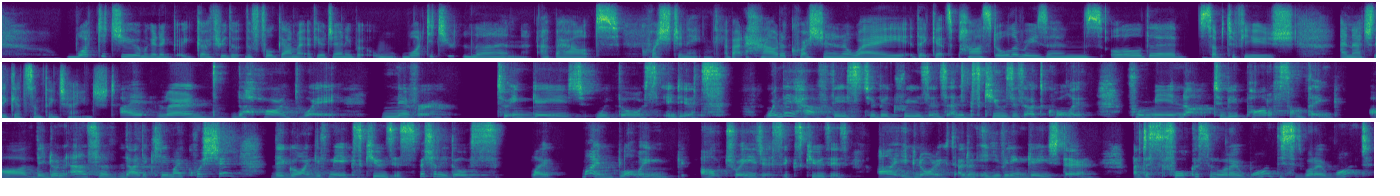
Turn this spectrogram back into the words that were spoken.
what did you and we're going to go through the, the full gamut of your journey but what did you learn about questioning about how to question in a way that gets past all the reasons all the subterfuge and actually get something changed? I learned the hard way never to engage with those idiots. When they have these stupid reasons and excuses i'd call it for me not to be part of something uh, they don't answer directly my question. They go and give me excuses, especially those like mind blowing, outrageous excuses. I ignore it. I don't even engage there. I just focus on what I want. This is what I want.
